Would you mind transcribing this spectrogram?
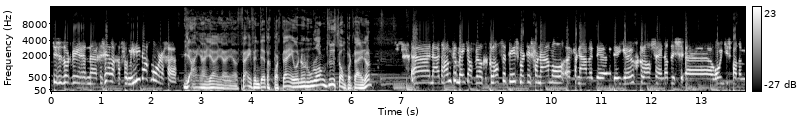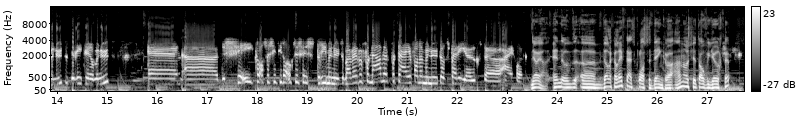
Dus het wordt weer een gezellige familiedag morgen. Ja, ja, ja, ja, ja. 35 partijen. En hoe lang duurt zo'n partij dan? Uh, nou, het hangt een beetje af welke klasse het is, maar het is voornamelijk, uh, voornamelijk de, de jeugdklasse en dat is uh, rondjes van een minuut, drie keer een minuut. En uh, de C-klasse zit hier ook tussen, is drie minuten. Maar we hebben voornamelijk partijen van een minuut, dat is bij de jeugd uh, eigenlijk. Ja, ja. En uh, welke leeftijdsklasse denken we aan als je het over jeugd hebt?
